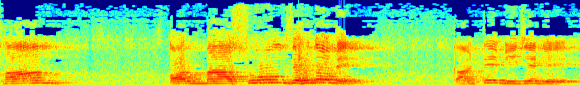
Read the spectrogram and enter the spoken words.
خام اور معصوم ذہنوں میں کانٹے بیجیں گے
